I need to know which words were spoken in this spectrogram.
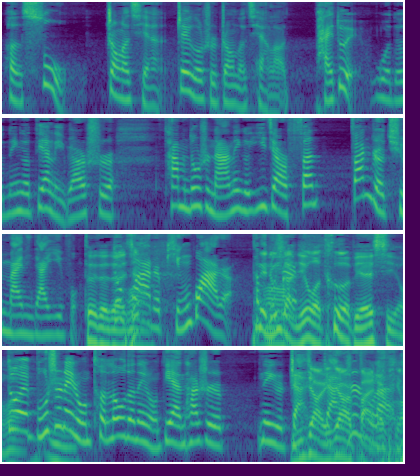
很素，挣了钱，这个是挣的钱了。排队，我的那个店里边是，他们都是拿那个衣架翻翻着去买你家衣服，对对对，都挂着平挂着，那种感觉我特别喜欢。对，不是那种特 low 的那种店，它是那个展一件一件展示出来摆着平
